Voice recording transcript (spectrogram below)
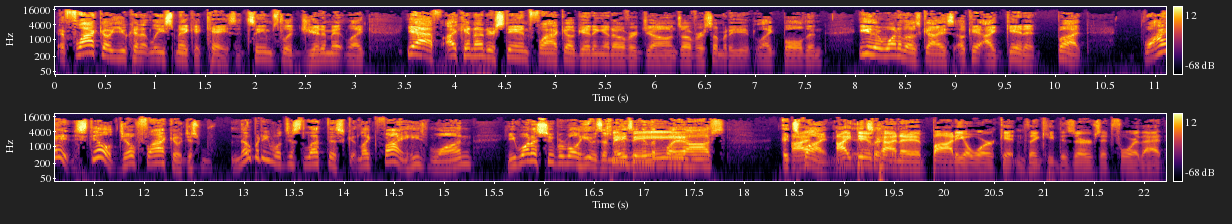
if Flacco, you can at least make a case. It seems legitimate. Like, yeah, I can understand Flacco getting it over Jones, over somebody like Boldin. Either one of those guys, okay, I get it. But why still Joe Flacco? Just nobody will just let this. go- Like, fine, he's won. He won a Super Bowl. He was amazing in the playoffs. It's I, fine. I do kind of body of work it and think he deserves it for that.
